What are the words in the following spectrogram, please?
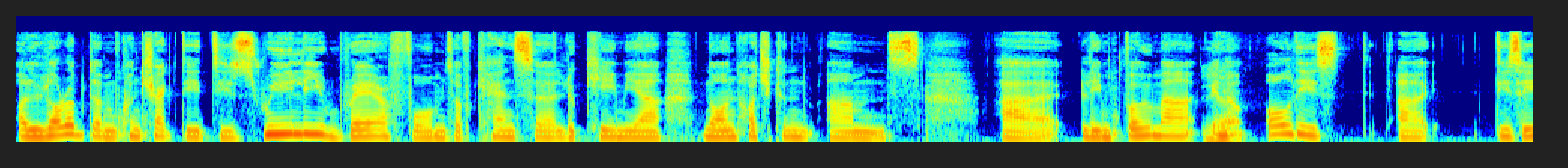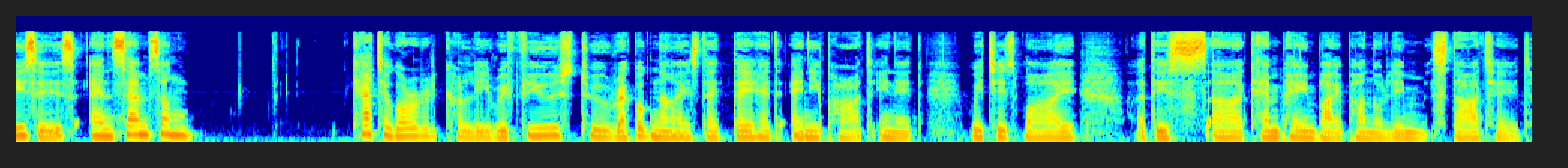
a lot of them contracted these really rare forms of cancer, leukemia, non-Hodgkin um, uh, lymphoma, yeah. you know, all these uh, diseases. And Samsung categorically refused to recognize that they had any part in it, which is why uh, this uh, campaign by Banolim started.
